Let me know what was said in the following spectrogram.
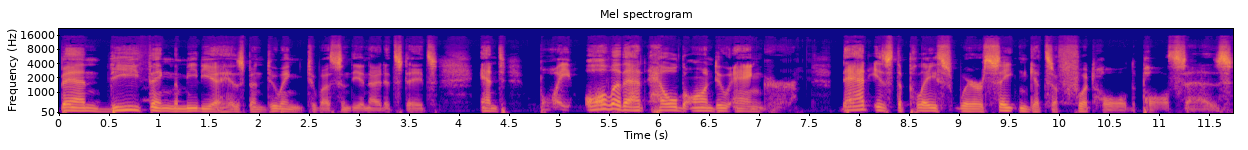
been the thing the media has been doing to us in the United States. And boy, all of that held on to anger that is the place where Satan gets a foothold, Paul says,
